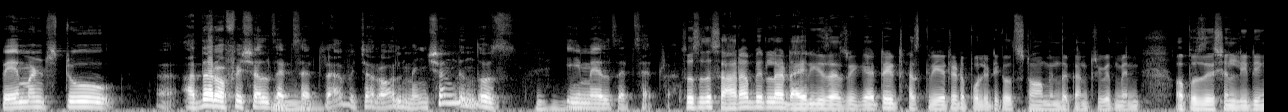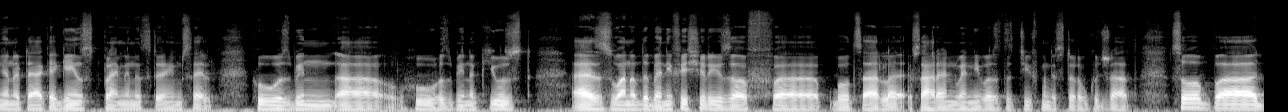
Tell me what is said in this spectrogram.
payments to uh, other officials, mm. etc., which are all mentioned in those Mm-hmm. emails, etc. So, so the Sahara Birla diaries, as we get it, has created a political storm in the country with many opposition leading an attack against Prime Minister himself, who has been uh, who has been accused as one of the beneficiaries of uh, both Sahara, Sahara and when he was the Chief Minister of Gujarat. So, uh,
